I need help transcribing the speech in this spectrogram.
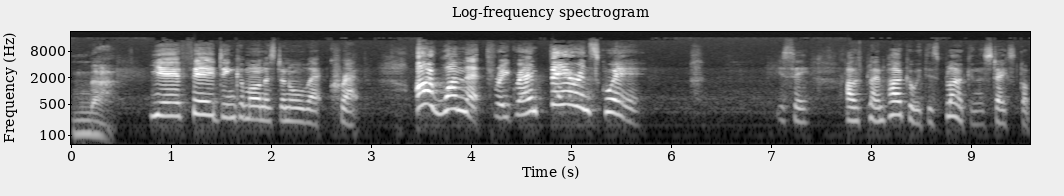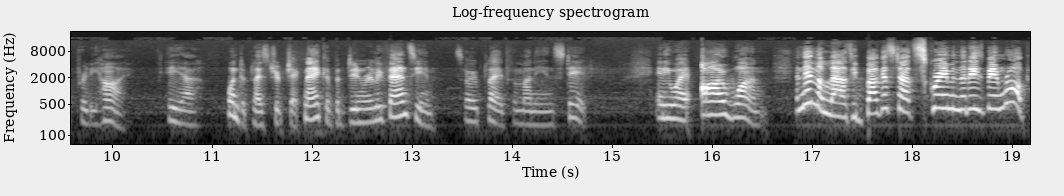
Nah. Yeah, fair dinkum honest and all that crap. I won that three grand fair and square. You see, I was playing poker with this bloke and the stakes got pretty high. He, uh, wanted to play stripjack naked but didn't really fancy him, so he played for money instead. Anyway, I won. And then the lousy bugger starts screaming that he's been robbed,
